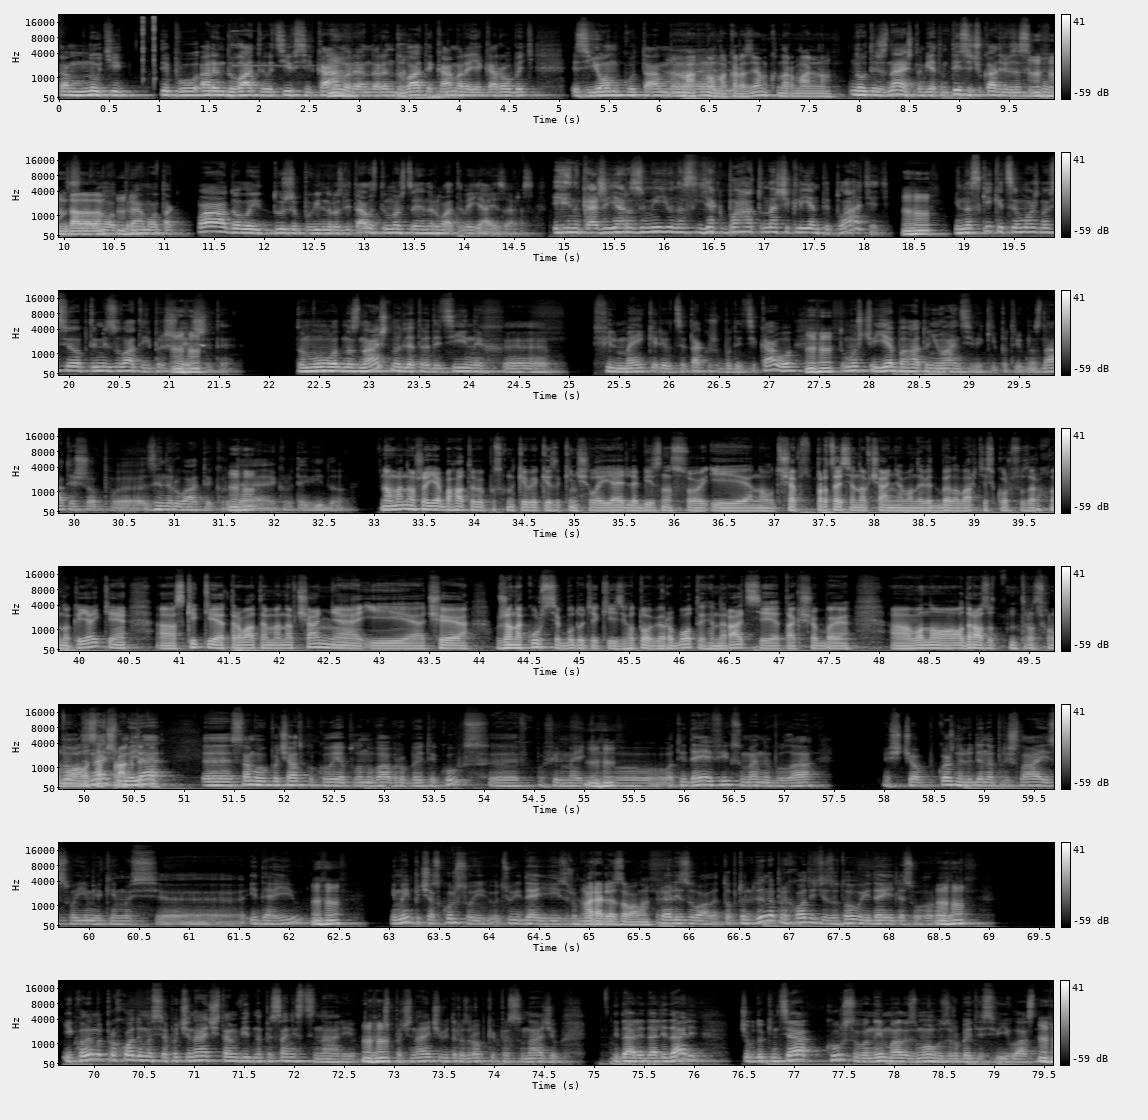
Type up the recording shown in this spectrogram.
там, ну, ті, типу, орендувати оці всі камери, орендувати камера, яка робить зйомку там. е, Ну, макрозйомку нормально. Ну, ти ж знаєш, там є там тисячу кадрів за секунду, щоб да-да-да. воно Мгм. прямо так падало і дуже повільно розліталось. Ти можеш це генерувати в AI зараз. І він каже: Я розумію, нас як багато наші клієнти платять. Угу. І наскільки це можна все оптимізувати і пришвидшити. Тому однозначно для традиційних е, фільммейкерів це також буде цікаво, Угу. тому що є багато нюансів, які потрібно знати, щоб е, згенерувати круте, Мгм. круте відео. Ну, у мене вже є багато випускників, які закінчили AI для бізнесу, і ну, ще в процесі навчання вони відбили вартість курсу за рахунок яйки. А скільки триватиме навчання, і чи вже на курсі будуть якісь готові роботи, генерації, так щоб воно одразу трансформувалося Ну, знаєш, в практику? моя е, з самого початку, коли я планував робити курс е, по фільммейкінгу, от ідея фікс у мене була, щоб кожна людина прийшла із своїм якимось е, ідеєю, Угу. і ми під час курсу цю ідею її зробили. Реалізували. реалізували. Тобто людина приходить із готовою ідеєю для свого ролику. Мгм. І коли ми проходимося, починаючи там від написання сценарію, починаючи від розробки персонажів і далі, далі, далі, щоб до кінця курсу вони мали змогу зробити свій власний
